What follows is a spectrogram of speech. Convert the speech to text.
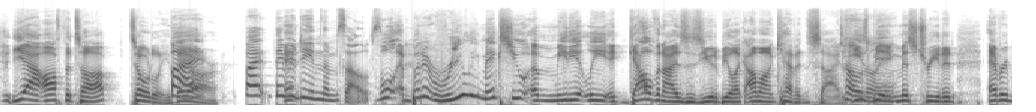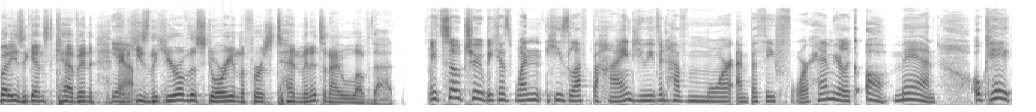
Yeah, off the top, totally. But they are. but they And- redeem themselves. Well, but it really makes you immediately, it galvanizes you to be like, I'm on Kevin's side. He's being mistreated. Everybody's against Kevin. Yeah. And he's the hero of the story in the first 10 minutes. And I love that. It's so true because when he's left behind, you even have more empathy for him. You're like, oh man, okay,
